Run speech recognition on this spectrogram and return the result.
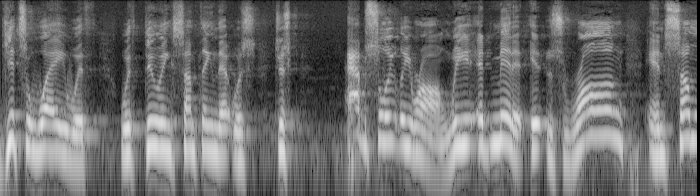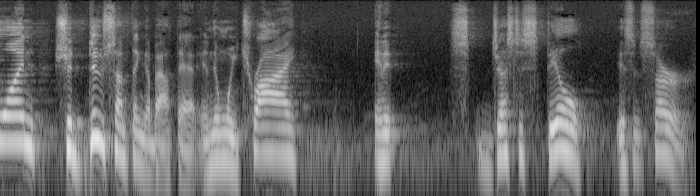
gets away with, with doing something that was just absolutely wrong. We admit it. It is wrong, and someone should do something about that. And then we try, and it justice still isn't served.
